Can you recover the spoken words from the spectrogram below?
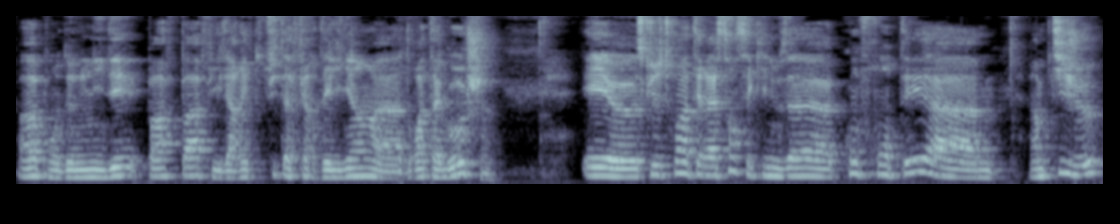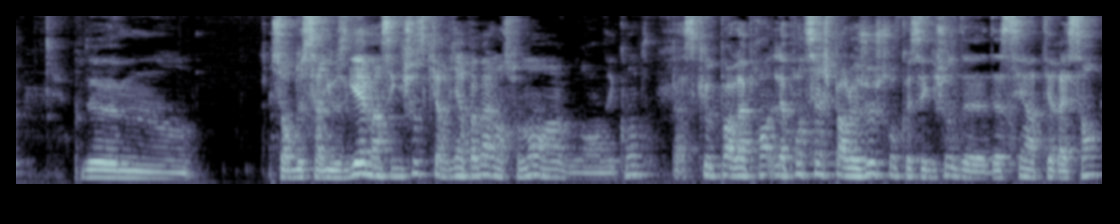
hop, on donne une idée, paf, paf, il arrive tout de suite à faire des liens à droite, à gauche. Et euh, ce que je trouve intéressant, c'est qu'il nous a confronté à un petit jeu de sorte de serious game, hein. c'est quelque chose qui revient pas mal en ce moment, hein, vous vous rendez compte, parce que par l'apprentissage par le jeu, je trouve que c'est quelque chose d'assez intéressant.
